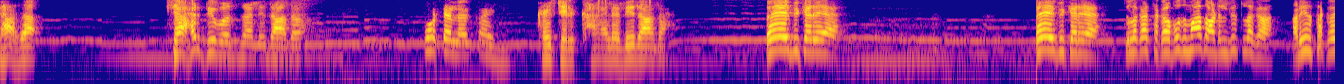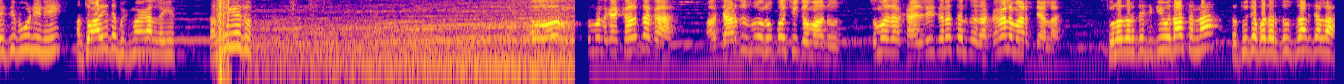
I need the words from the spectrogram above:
दादा चार दिवस झाले दादा. पोटाला काय नाही. काहीतरी खायला दे दादा. ए बिकाऱ्या ए बिकाऱ्या तुला काय सकाळपासून माझं हॉटेल दिसलं का? अरे सकाळची बोनी नाही आणि तू आली तर भीक मागायला लगेच. आणि निघ इथून. हो तुम्हाला काय कळतं का? अहो, चार दिवस उपाशी तो माणूस. तुम्हाला जर खायला द्यायचं नसेल तर नका मारत त्याला. तुला जर त्याची किंमत असेल ना तर तुझ्या पदार्थ तू चाल त्याला.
